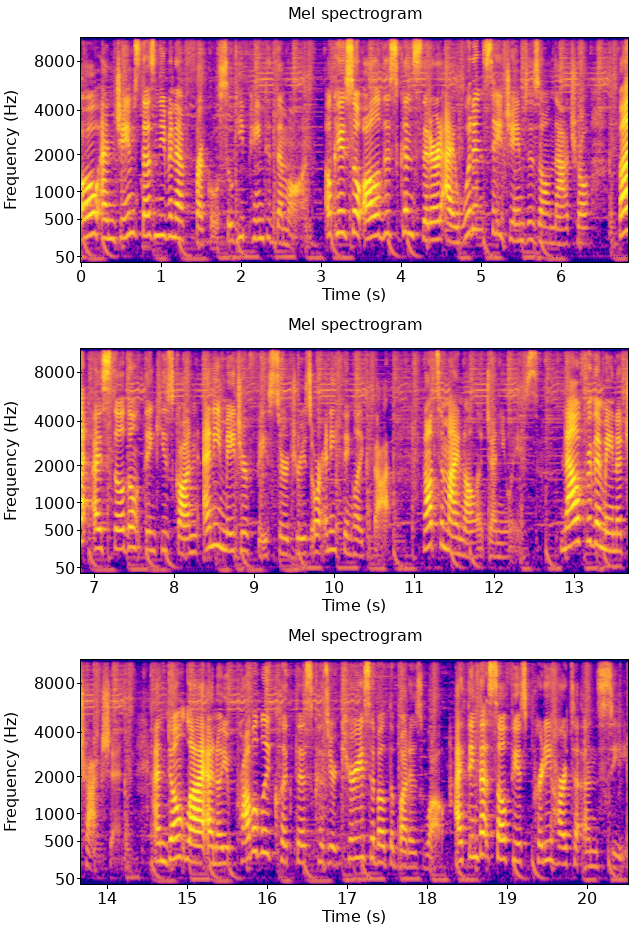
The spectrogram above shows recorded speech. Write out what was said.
Oh, and James doesn't even have freckles, so he painted them on. Okay, so all of this considered, I wouldn't say James is all natural, but I still don't think he's gotten any major face surgeries or anything like that. Not to my knowledge anyways. Now for the main attraction. And don't lie, I know you probably clicked this because you're curious about the butt as well. I think that selfie is pretty hard to unsee.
